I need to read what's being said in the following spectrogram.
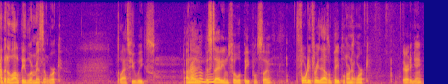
I bet a lot of people are missing work the last few weeks. I Probably. know the stadium's full of people, so 43,000 people aren't at work. They're at a game.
